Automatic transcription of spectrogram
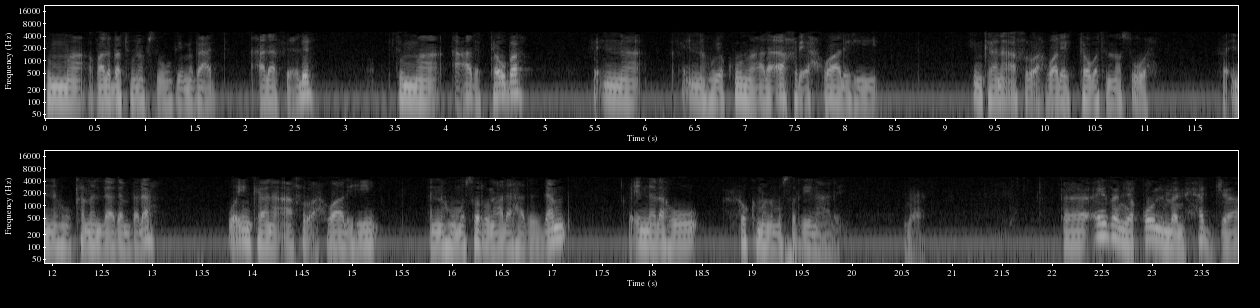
ثم غلبته نفسه فيما بعد على فعله ثم أعاد التوبة فإن فإنه يكون على آخر أحواله. إن كان آخر أحواله التوبة النصوح فإنه كمن لا ذنب له وإن كان آخر أحواله أنه مصر على هذا الذنب فإن له حكم المصرين عليه. نعم. آه أيضا يقول من حج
